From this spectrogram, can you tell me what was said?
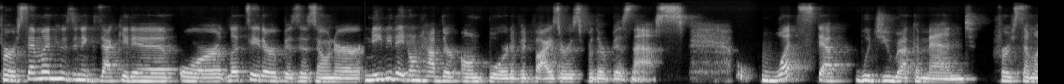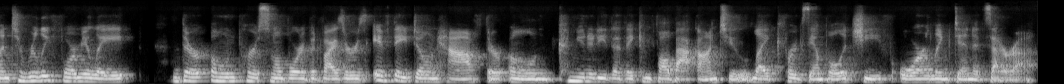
for someone who's an executive or let's say they're a business owner, maybe they don't have their own board of advisors for their business? What step would you recommend for someone to really formulate their own personal board of advisors if they don't have their own community that they can fall back onto like for example a chief or linkedin et cetera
